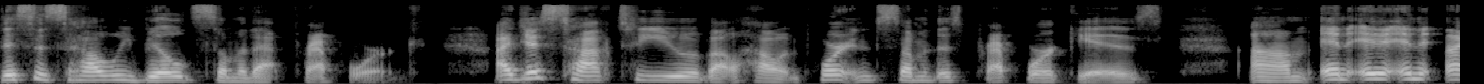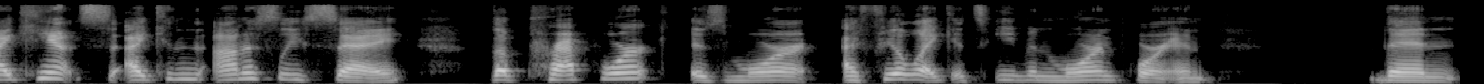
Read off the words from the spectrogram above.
This is how we build some of that prep work. I just talked to you about how important some of this prep work is. Um, and, and, and I can't, I can honestly say the prep work is more, I feel like it's even more important than,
